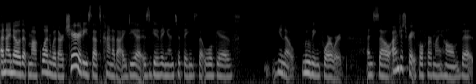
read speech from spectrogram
And I know that Mach 1 with our charities, that's kind of the idea is giving into things that will give, you know, moving forward. And so I'm just grateful for my home that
